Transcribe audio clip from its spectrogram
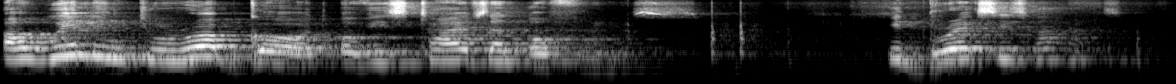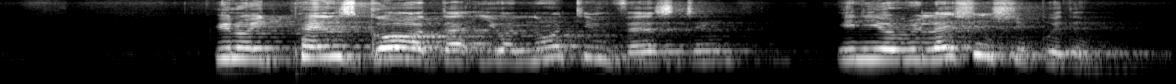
are willing to rob God of His tithes and offerings. It breaks his heart. You know, it pains God that you are not investing in your relationship with Him.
